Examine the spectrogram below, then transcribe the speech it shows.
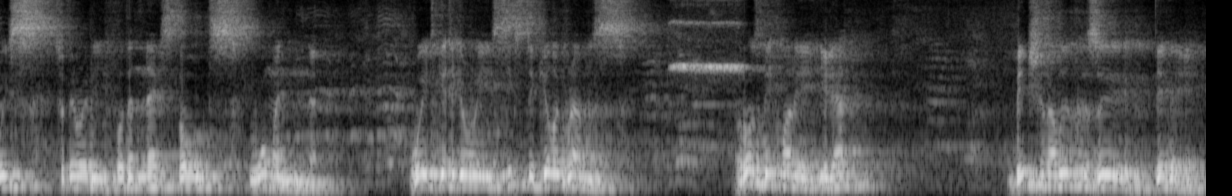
Please to be ready for the next votes, woman. Weight category 60 kilograms. Розбекмали Илях. Бейшиналы қызы Бегай.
